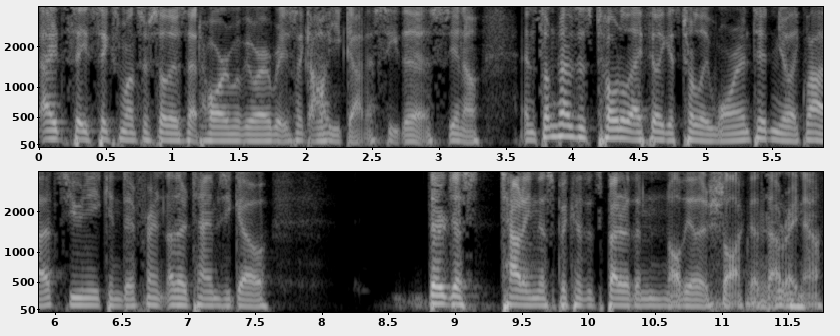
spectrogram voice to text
I'd say six months or so. There's that horror movie where everybody's like, "Oh, you got to see this," you know. And sometimes it's totally. I feel like it's totally warranted, and you're like, "Wow, that's unique and different." Other times you go, they're just touting this because it's better than all the other schlock that's out right Mm-hmm. now.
